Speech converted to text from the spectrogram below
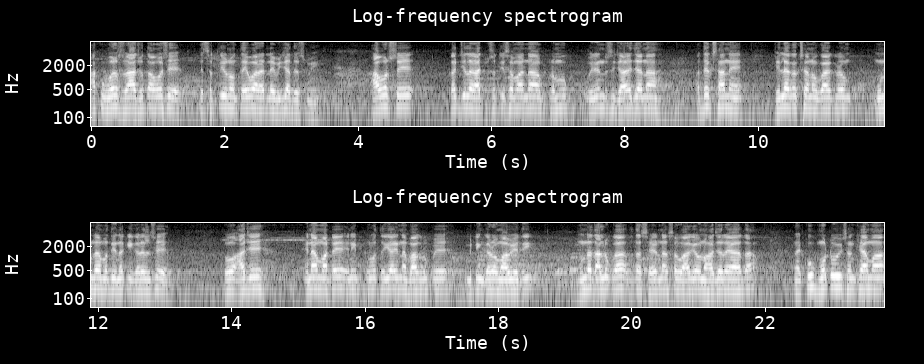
આખું વર્ષ રાહ જોતા હોય છે, તે ક્ષત્રિયોનો તહેવાર એટલે વિજયાદશમી. આ વર્ષે કચ્છ જિલ્લા રાજપૂત ક્ષત્રિય સમાજના પ્રમુખ વિરેન્દ્રસિંહ જાડેજાના અધ્યક્ષસ્થાને જિલ્લા કક્ષાનો કાર્યક્રમ મુન્દ્રા મધ્યે નક્કી કરેલ છે. તો આજે એના માટે એની પૂર્વ તૈયારીના ભાગરૂપે મિટિંગ કરવામાં આવી હતી. મુન્દ્રા તાલુકા તથા શહેરના સૌ આગેવાનો હાજર રહ્યા હતા અને ખૂબ મોટી સંખ્યામાં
